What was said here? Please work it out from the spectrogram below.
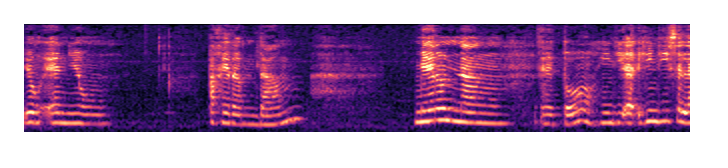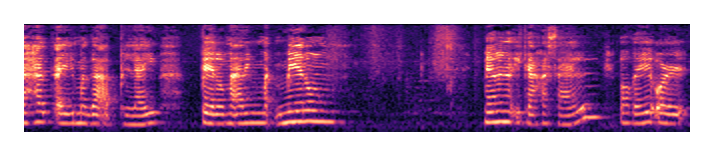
yung inyong pakiramdam, meron ng, eto, hindi, hindi sa lahat ay mag apply pero maaaring, merong meron ng ikakasal, okay, or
